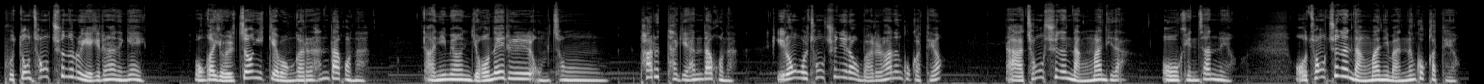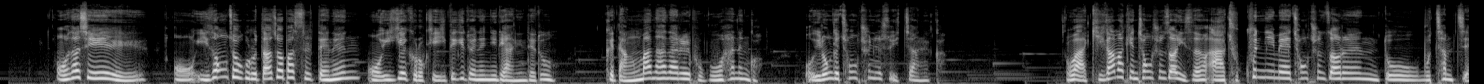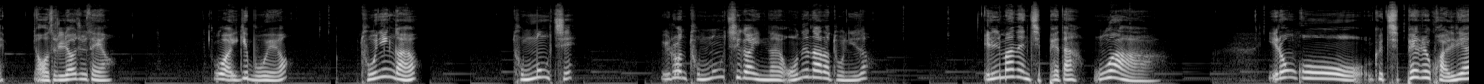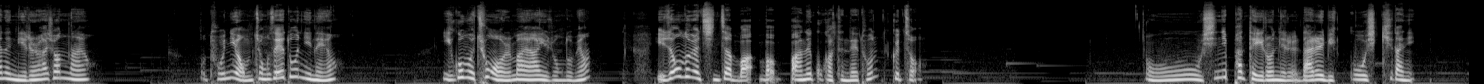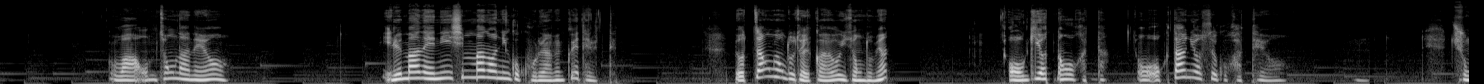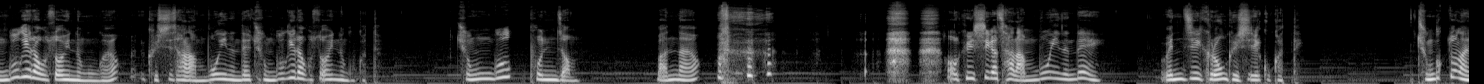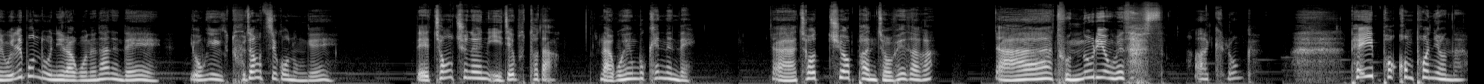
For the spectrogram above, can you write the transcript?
보통 청춘으로 얘기를 하는 게 뭔가 열정 있게 뭔가를 한다거나 아니면 연애를 엄청 파릇하게 한다거나 이런 걸 청춘이라고 말을 하는 것 같아요. 아, 청춘은 낭만이다. 어, 괜찮네요. 어, 청춘은 낭만이 맞는 것 같아요. 어, 사실 어, 이성적으로 따져봤을 때는 어, 이게 그렇게 이득이 되는 일이 아닌데도 그 낭만 하나를 보고 하는 거 어, 이런 게 청춘일 수 있지 않을까. 와, 기가 막힌 청춘썰이 있어요. 아, 조쿠님의 청춘썰은 또 못 참지. 어, 들려주세요. 와, 이게 뭐예요? 돈인가요? 돈 뭉치? 이런 돈 뭉치가 있나요? 어느 나라 돈이죠? 1만엔 지폐다. 우와. 이런 거, 그 지폐를 관리하는 일을 하셨나요? 어, 돈이 엄청 새 돈이네요. 이거면 총 얼마야, 이 정도면? 이 정도면 진짜 마, 마, 많을 것 같은데, 돈? 그쵸? 오, 신입한테 이런 일을 나를 믿고 시키다니. 와, 엄청나네요. 1만 엔이 10만 원인 거 고려하면 꽤 될 듯. 몇 장 정도 될까요? 이 정도면? 억이었던 것 같다. 어, 억 단위였을 것 같아요. 음. 중국이라고 써 있는 건가요? 글씨 잘 안 보이는데 중국이라고 써 있는 것 같아. 중국 본점. 맞나요? 어, 글씨가 잘 안 보이는데 왠지 그런 글씨일 것 같아. 중국 돈 아니고 일본 돈이라고는 하는데 여기 도장 찍어 놓은 게 내 청춘은 이제부터다 라고 행복했는데 아, 첫 취업한 저 회사가 아, 돈놀이용 회사였어. 아, 그런가. 페이퍼 컴퍼니였나요?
